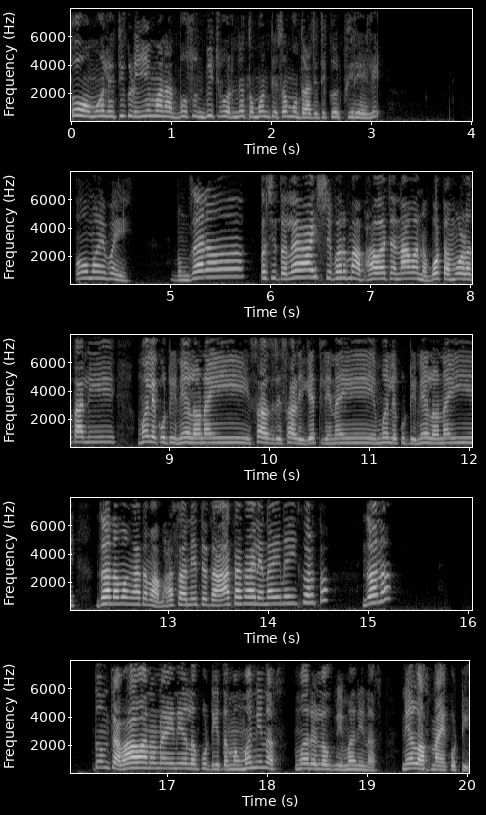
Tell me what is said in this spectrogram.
तो मले तिकडे इमानात बसून बीचवर नेतो म्हणते समुद्राच्या तिकडे फिरायले ओ माय बाई मग जा ना तशी तर लय आयुष्यभर मा भावाच्या नावानं बोटा मोडत आली मले कुठे नेलं नाही साजरी साडी घेतली नाही मले कुठे नेलं नाही जा ना मग आता मा भाषा नेते तर आता काय नाही नाही करतो जा ना तुमच्या भावानं नाही नेलं कुठे तर मग म्हणीनच मरे लोक बी म्हणीनच नेलंच नाही कुठे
